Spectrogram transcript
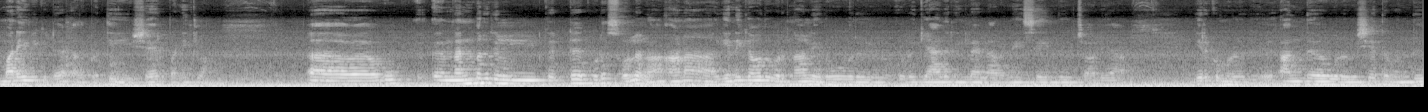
மனைவி கிட்ட அதை பற்றி ஷேர் பண்ணிக்கலாம். நண்பர்கள்கிட்ட கூட சொல்லலாம். ஆனால் என்னைக்காவது ஒரு நாள் ஏதோ ஒரு ஒரு கேதரிங்கில் எல்லாருமே சேர்ந்து ஜாலியாக இருக்கும் பொழுது அந்த ஒரு விஷயத்தை வந்து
